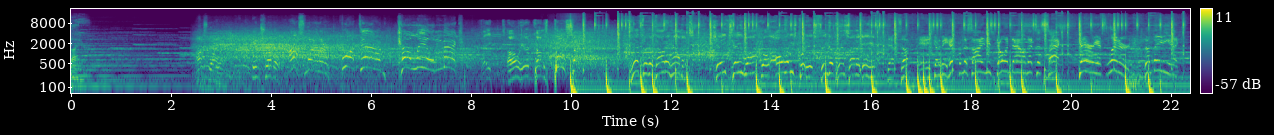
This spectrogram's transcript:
Wire. Osweiler in trouble. Osweiler brought down. Khalil Mack. Oh, here comes Bosa. With or without a helmet, J.J. Watt will always put his fingerprints on a game. Steps up and he's going to be hit from the side and he's going down. That's a sack. Darius Leonard, the maniac.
